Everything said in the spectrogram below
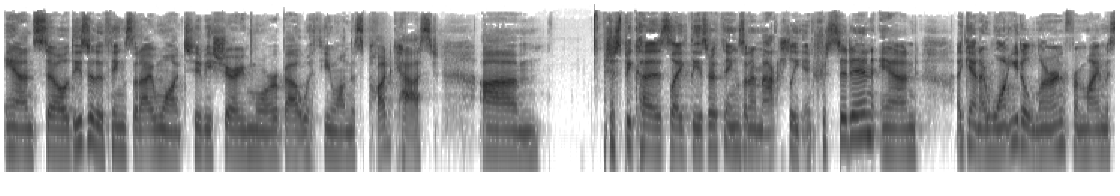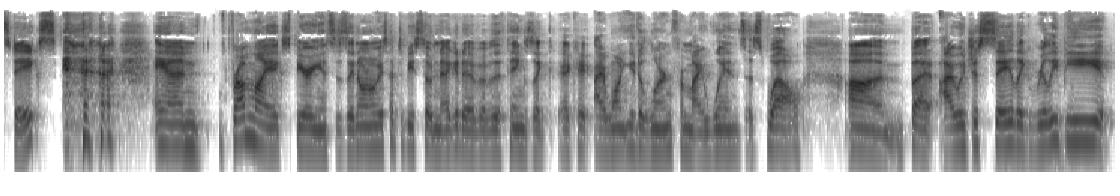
And so these are the things that I want to be sharing more about with you on this podcast. Um, just because like these are things that I'm actually interested in. And again, I want you to learn from my mistakes and from my experiences. They don't always have to be so negative of the things like I, want you to learn from my wins as well. Um, but I would just say like really be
